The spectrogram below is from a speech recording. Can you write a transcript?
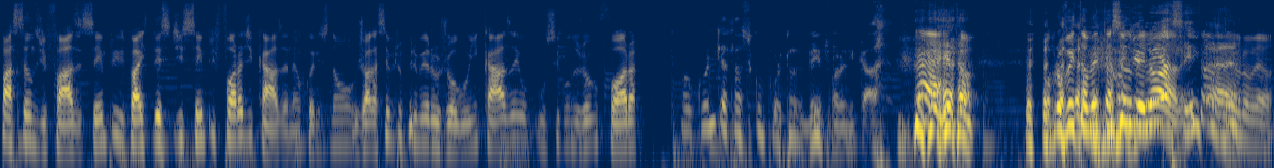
passando de fase, sempre vai decidir sempre fora de casa, né? O Corinthians não joga sempre o primeiro jogo em casa e o, o segundo jogo fora. O Corinthians está se comportando bem fora de casa. É, então. O aproveitamento tá sendo melhor, assim, então não é. tem problema.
